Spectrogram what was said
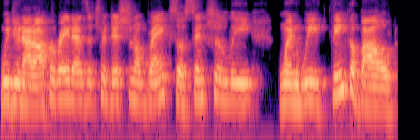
We do not operate as a traditional bank. So essentially, when we think about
